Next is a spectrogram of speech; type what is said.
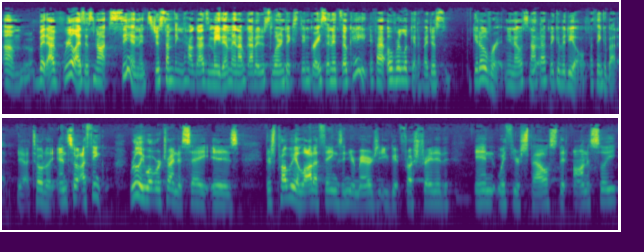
Um, But I've realized it's not sin. It's just something how God's made him, and I've got to just learn to extend grace. And it's okay if I overlook it, if I just get over it. You know, it's not Yeah. that big of a deal if I think about it. Yeah, totally. And so I think really what we're trying to say is there's probably a lot of things in your marriage that you get frustrated in with your spouse that honestly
